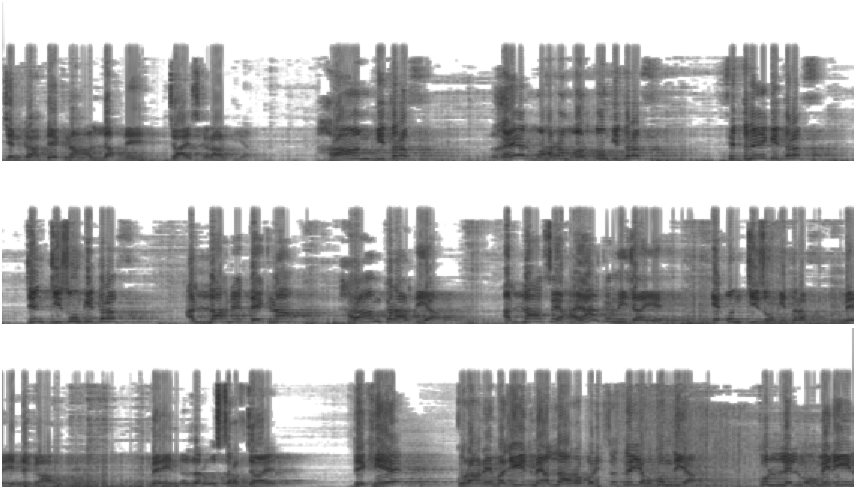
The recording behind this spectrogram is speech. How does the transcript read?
جن کا دیکھنا اللہ نے جائز قرار دیا۔ حرام کی طرف، غیر محرم عورتوں کی طرف، فتنے کی طرف، جن چیزوں کی طرف اللہ نے دیکھنا حرام قرار دیا، اللہ سے حیا کرنی چاہیے کہ ان چیزوں کی طرف میری نگاہ اٹھے۔ میری نظر اس طرف جائے۔ دیکھیے، قرآن مجید میں اللہ رب العزت نے یہ حکم دیا کل المؤمنین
